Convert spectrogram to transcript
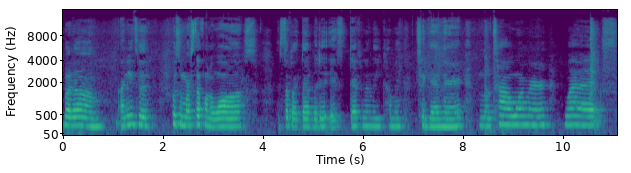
But um, I need to put some more stuff on the walls and stuff like that. But it is definitely coming together. A little towel warmer, wax.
